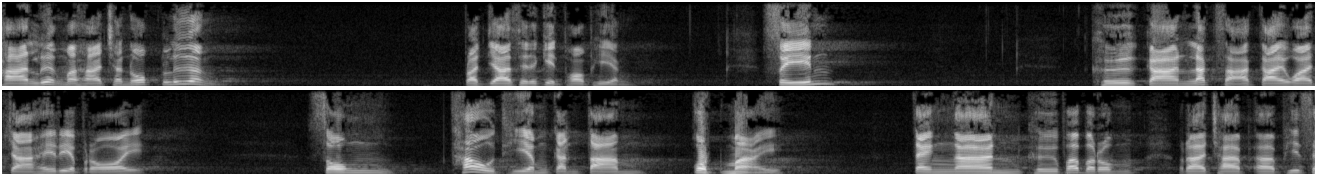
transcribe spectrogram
ทานเรื่องมหาชนกเรื่อง ปรัชญาเศรษฐกิจพอเพียง ศีล คือการรักษากายวาจาให้เรียบร้อย ทรงเท่าเทียมกันตามกฎหมาย แต่งงานคือพระบรมราชาพิเศ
